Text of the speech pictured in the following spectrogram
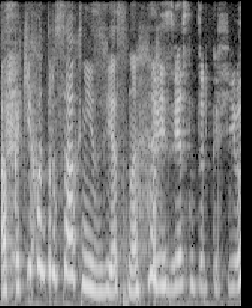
А в каких он трусах, неизвестно. Известно только Фио.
